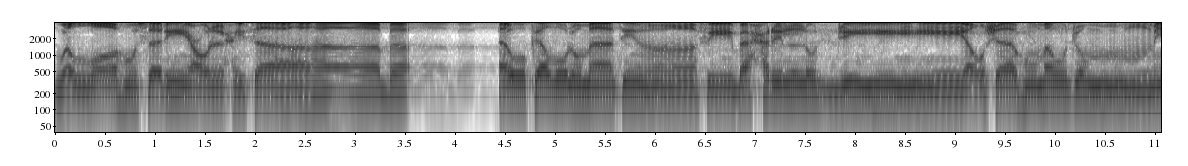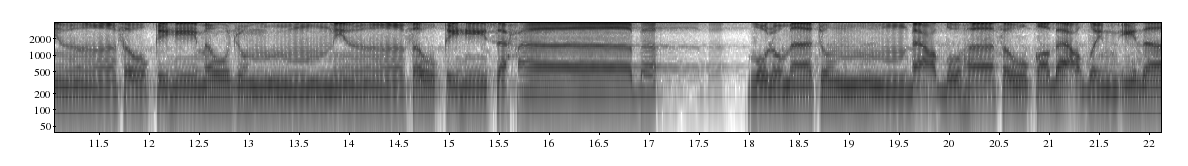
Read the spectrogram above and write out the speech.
والله سريع الحساب. أو كظلمات في بحر اللج يغشاه موج من فوقه موج من فوقه سحاب. ظلمات بعضها فوق بعض. إذا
